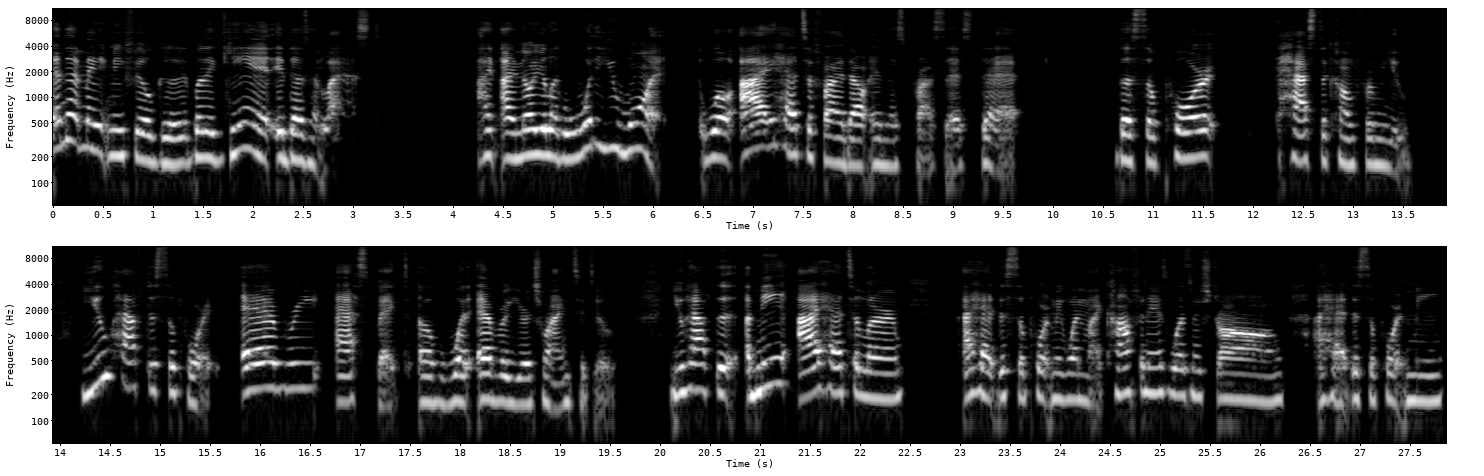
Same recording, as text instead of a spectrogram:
And that made me feel good. But again, it doesn't last. I, I know you're like, well, what do you want? Well, I had to find out in this process that the support has to come from you. You have to support every aspect of whatever you're trying to do. You have to, uh, me, I had to learn I had to support me when my confidence wasn't strong. I had to support me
